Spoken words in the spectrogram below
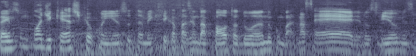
tem... Parece um podcast que eu conheço também que fica fazendo a pauta do ano com base na série, nos filmes.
